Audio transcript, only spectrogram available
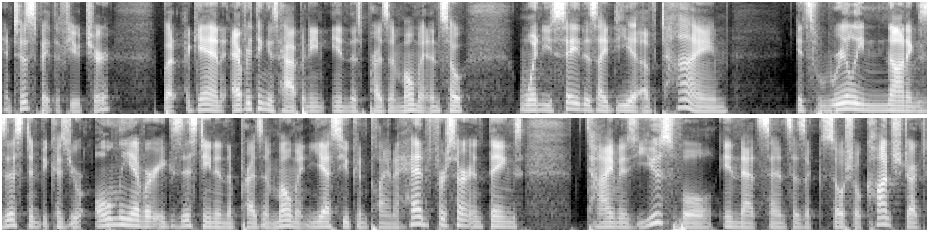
anticipate the future. But again, everything is happening in this present moment. And so when you say this idea of time, it's really non existent because you're only ever existing in the present moment. Yes, you can plan ahead for certain things. Time is useful in that sense as a social construct,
